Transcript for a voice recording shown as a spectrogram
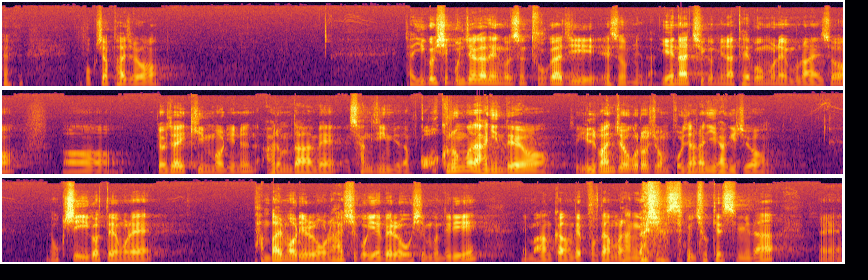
복잡하죠 자, 이것이 문제가 된 것은 두 가지에서입니다. 예나 지금이나 대부분의 문화에서 어, 여자의 긴 머리는 아름다움의 상징입니다. 꼭 그런 건 아닌데요. 일반적으로 좀 보자는 이야기죠. 혹시 이것 때문에 단발머리를 오늘 하시고 예배를 오신 분들이 마음 가운데 부담을 안 가셨으면 좋겠습니다. 예,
